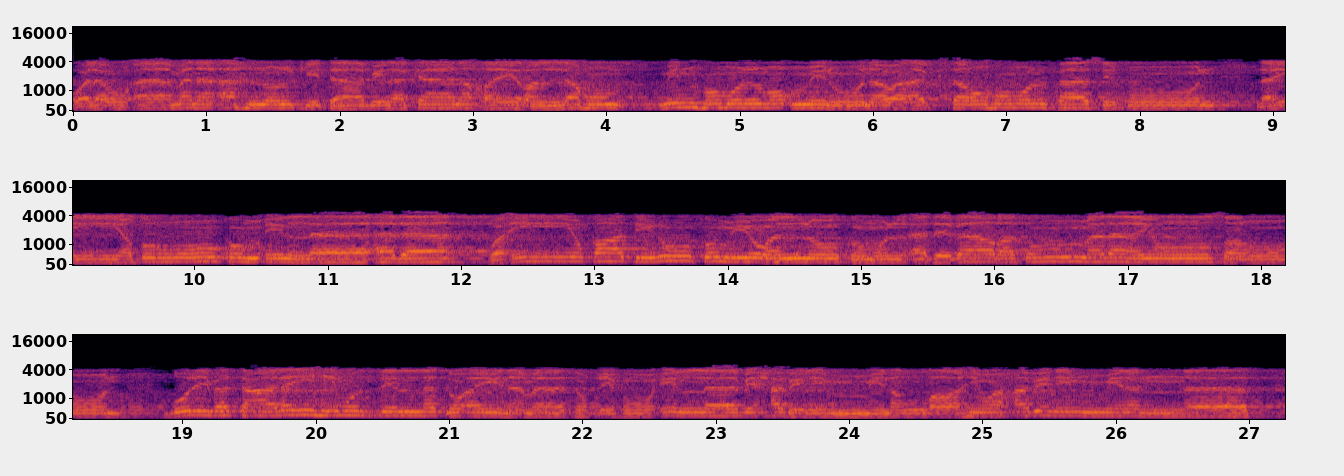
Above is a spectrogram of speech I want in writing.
ولو آمن أهل الكتاب لكان خيرا لهم منهم المؤمنون وأكثرهم الفاسقون. لن يضروكم إلا أذى وإن يقاتلوكم يولوكم الأدبار ثم لا ينصرون. ضربت عليهم الذلة أينما تقفوا إلا بحبل من الله وحبل من الناس.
